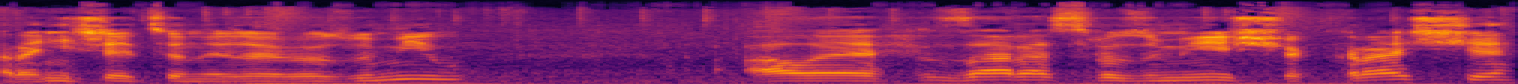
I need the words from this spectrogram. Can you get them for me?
Раніше я це не розумів. Але зараз розумію, що краще,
